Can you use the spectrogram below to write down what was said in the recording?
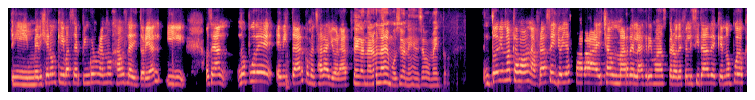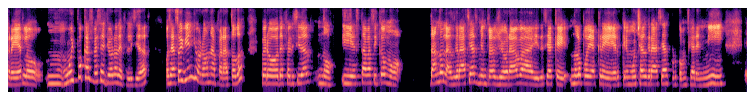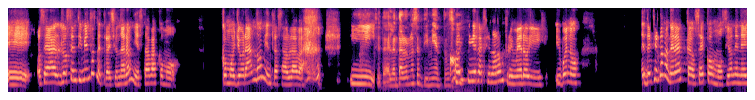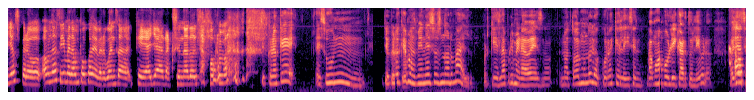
y me dijeron que iba a ser Penguin Random House la editorial y, o sea, no pude evitar comenzar a llorar. Te ganaron las emociones en ese momento. Todavía no acababan la frase y yo ya estaba hecha un mar de lágrimas, pero de felicidad, de que no puedo creerlo. Muy pocas veces lloro de felicidad, o sea, soy bien llorona para todo, pero de felicidad no. Y estaba así como dando las gracias mientras lloraba y decía que no lo podía creer, que muchas gracias por confiar en mí. Eh, o sea, los sentimientos me traicionaron y estaba como, como llorando mientras hablaba. y se te adelantaron los sentimientos. Ay, sí, reaccionaron primero y, y bueno, de cierta manera causé conmoción en ellos, pero aún así me da un poco de vergüenza que haya reaccionado de esa forma. Yo creo que es un... Yo creo que más bien eso es normal, porque es la primera vez, ¿no? No a todo el mundo le ocurre que le dicen, vamos a publicar tu libro. Oye, ah,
